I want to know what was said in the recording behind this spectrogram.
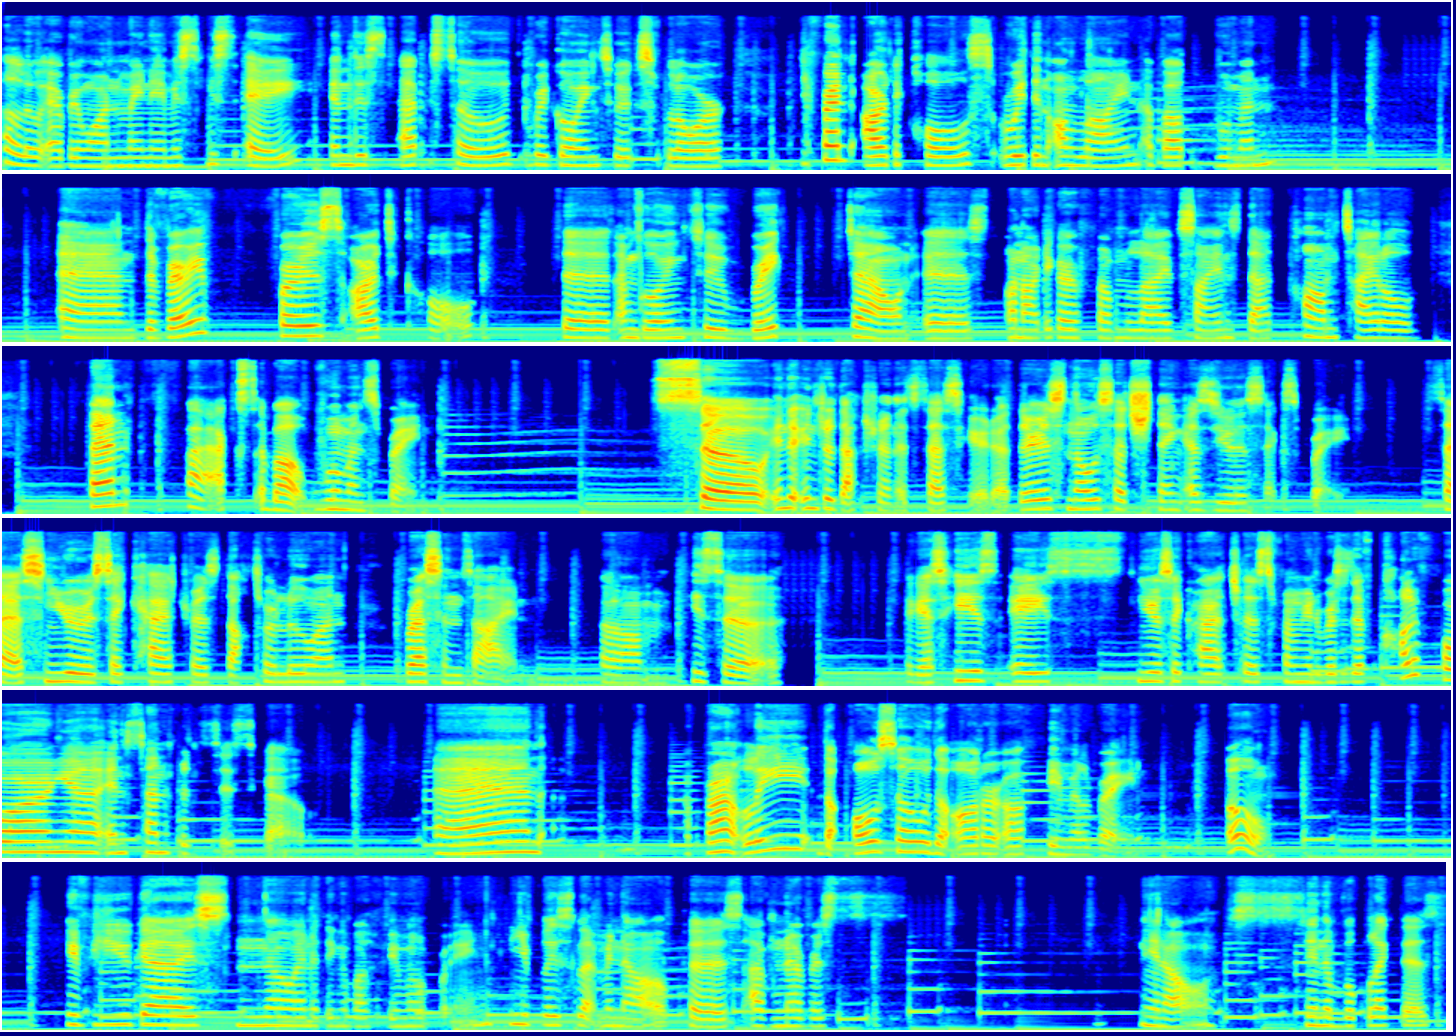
Hello, everyone. My name is Miss A. In this episode, we're going to explore different articles written online about women. And the very first article that I'm going to break down is an article from livescience.com titled 10 Facts About Women's Brain. So, in the introduction, it says here that there is no such thing as unisex brain, says neuropsychiatrist Dr. Louann Brizendine. Um, he's a, I guess he's a neuropsychiatrist from University of California in San Francisco, and apparently the also the author of Female Brain. Oh, if you guys know anything about female brain, can you please let me know? Because I've never, you know, seen a book like this.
